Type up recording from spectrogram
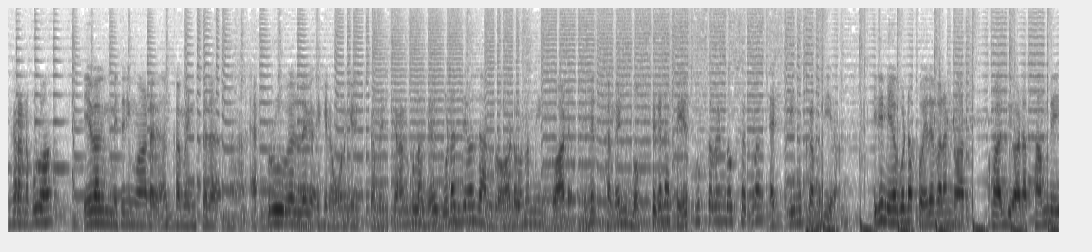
කරන්න පුළුවන්. ඒවගේ මෙතරින් වාට කමෙන්ට්සල ඇපරුවල්ල එක ඕන කමෙන්ට කරන්න පුලන් ගොඩක් දෙවල් දාන්න වාට ඔන්න මේ වාට එන කමෙන්ට බොක්ස එකට ෆේස්බුක් කමෙන්ට බොක්ස් ඇක්ීම ක්‍රම තියෙනවා. ඉති මේ ගොඩ කොයද බලන්නවත් හල්දි වට සම්බේ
